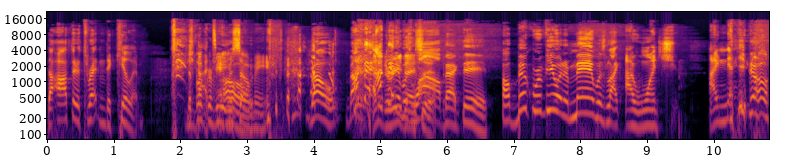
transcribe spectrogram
the author threatened to kill him. The book review was so mean. Bro, I, bet, I I bet it was that shit. wild back then. A book review and a man was like, "I want you." I, you know,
